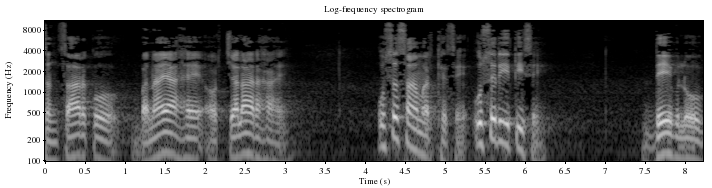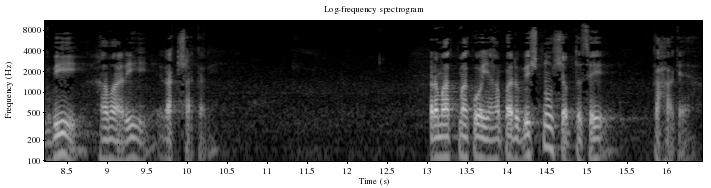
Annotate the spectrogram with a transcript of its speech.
संसार को बनाया है और चला रहा है उस सामर्थ्य से, उस रीति से देव लोग भी हमारी रक्षा करें। परमात्मा को यहाँ पर विष्णु शब्द से कहा गया।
